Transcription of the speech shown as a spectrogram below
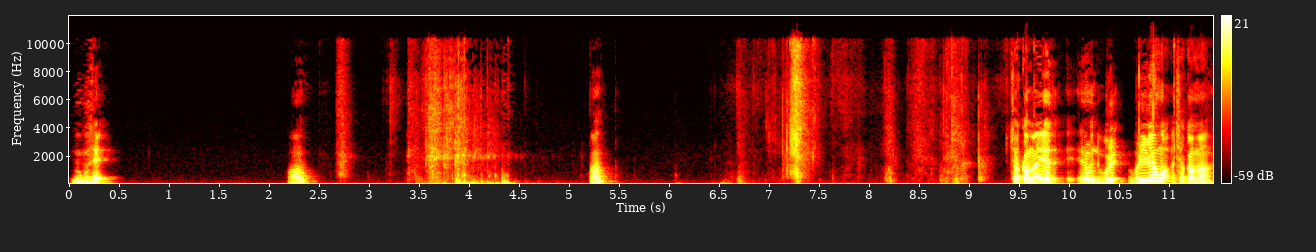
누구세요? 어? 어? 잠깐만, 얘, 여러분들, 물, 물영화, 잠깐만.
